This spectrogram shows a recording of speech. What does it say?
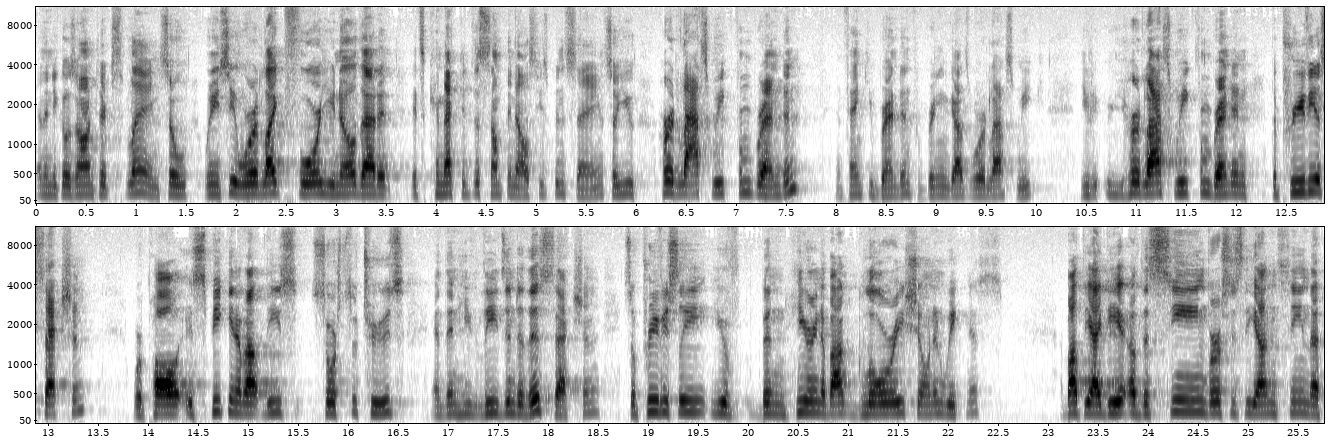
and then he goes on to explain. So when you see a word like for, you know that it, it's connected to something else he's been saying. So you heard last week from Brendan and thank you, Brendan, for bringing God's word last week. You, you heard last week from Brendan the previous section where Paul is speaking about these sorts of truths, and then he leads into this section. So previously, you've been hearing about glory shown in weakness, about the idea of the seen versus the unseen, the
